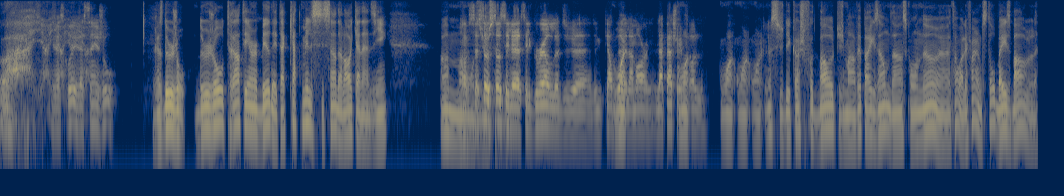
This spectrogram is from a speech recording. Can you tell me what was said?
il reste quoi? Il reste 5 jours. Il reste 2 jours. 2 jours, 31 bids est à 4600 canadiens. Oh mon ah, ça, Dieu. Ça, c'est le, le grill euh, d'une carte de la mort. La patch est folle. Ouais, ouais, ouais. Là, si je décoche football, puis je m'en vais, par exemple, dans ce qu'on a. Euh, attends, on va aller faire un petit tour baseball.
